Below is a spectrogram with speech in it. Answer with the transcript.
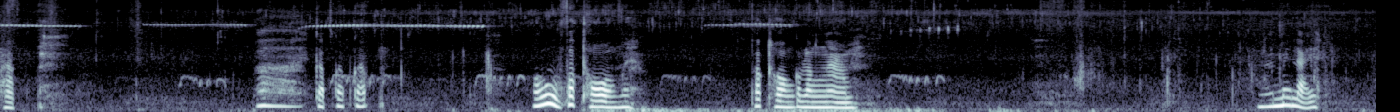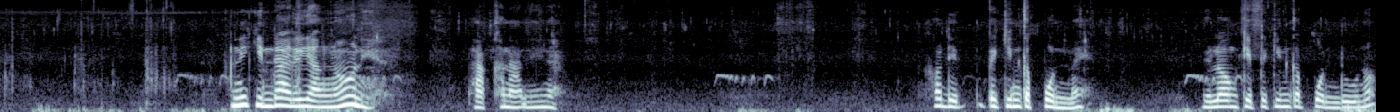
ผักอ้าย กลับกลับกลับโอ้ฟักทองนะฟักทองกำลังงาม น้ำไม่ไหล อันนี้กินได้หรือยังเนาะนี่ ผักขนาดนี้นะเขาเด็ดไปกินกับป่นไหม เดี๋ยวลองเก็บไปกินกับป่นดูเนาะ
